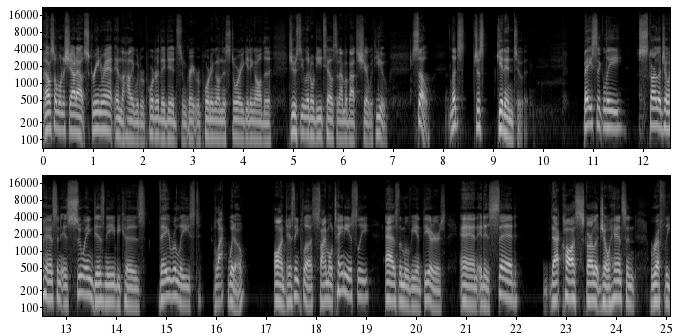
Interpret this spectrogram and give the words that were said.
I also want to shout out Screen Rant and The Hollywood Reporter. They did some great reporting on this story, getting all the juicy little details that I'm about to share with you. So let's just get into it. Basically, Scarlett Johansson is suing Disney because they released Black Widow on Disney Plus simultaneously as the movie in theaters. And it is said that cost Scarlett Johansson roughly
